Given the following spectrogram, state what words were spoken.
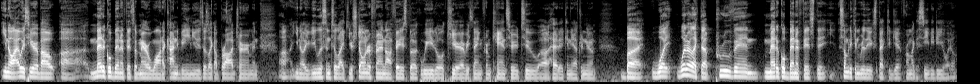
you know, I always hear about uh, medical benefits of marijuana kind of being used as like a broad term, and uh, you know, if you listen to like your stoner friend on Facebook, weed will cure everything from cancer to uh, headache in the afternoon. But what what are like the proven medical benefits that somebody can really expect to get from like a CBD oil?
